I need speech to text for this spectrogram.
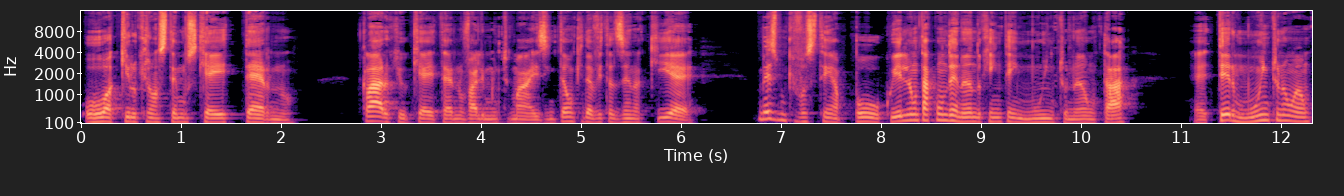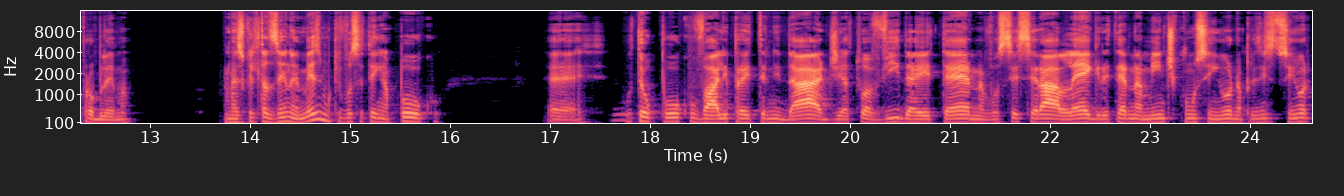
ou aquilo que nós temos que é eterno? Claro que o que é eterno vale muito mais. Então o que Davi está dizendo aqui é: mesmo que você tenha pouco, e ele não está condenando quem tem muito, não, tá? É, ter muito não é um problema. Mas o que ele está dizendo é, mesmo que você tenha pouco, é, o teu pouco vale para a eternidade, a tua vida é eterna, você será alegre eternamente com o Senhor, na presença do Senhor.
